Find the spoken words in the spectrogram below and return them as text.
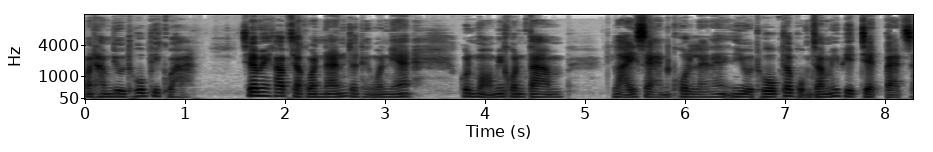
มาทำ YouTube ดีกว่า เชื่อไหมครับ จากวันนั้นจนถึงวันนี้ คุณหมอมีคนตาม หลายแสนคนแล้วนะใน YouTube ถ้าผมจำไม่ผิด 7-8 แส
